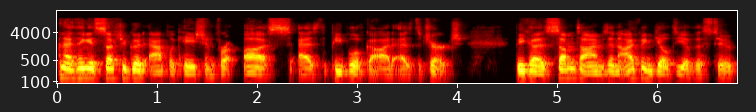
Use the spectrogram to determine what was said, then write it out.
And i think it's such a good application for us as the people of god as the church. Because sometimes and i've been guilty of this too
